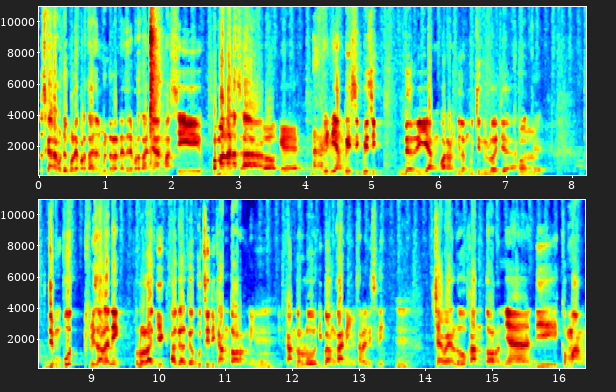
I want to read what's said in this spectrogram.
sekarang udah mulai pertanyaan beneran ya. Tadi pertanyaan masih Pemanasan. Oke. Ini yang basic-basic dari yang orang bilang bucin dulu aja. oke Jemput, misalnya nih, lu lagi agak gabut sih di kantor nih. Kantor lu di Bangka nih, misalnya di sini. Hmm. Cewek lu kantornya di Kemang.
